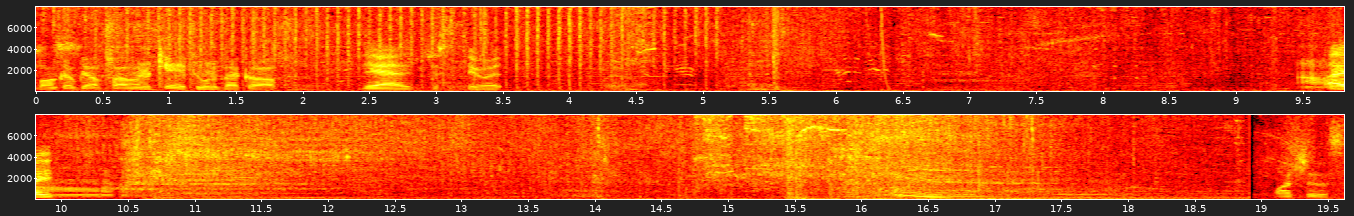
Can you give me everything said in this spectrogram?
Bonk, I've got 500k if you want to back off. Yeah, just do it. Oh. I. Watch this.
